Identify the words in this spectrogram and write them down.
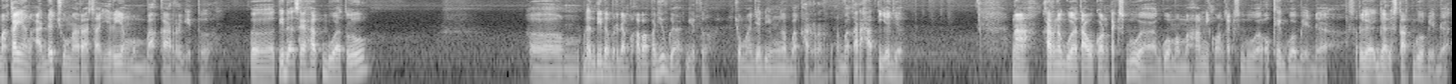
maka yang ada cuma rasa iri yang membakar gitu. E, tidak sehat buat lu um, dan tidak berdampak apa apa juga gitu. Cuma jadi ngebakar ngebakar hati aja. Nah karena gue tahu konteks gue gue memahami konteks gue oke okay, gue beda garis start gue beda.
